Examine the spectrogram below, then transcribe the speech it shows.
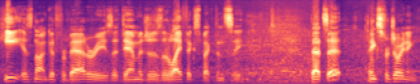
heat is not good for batteries, it damages their life expectancy. That's it. Thanks for joining.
